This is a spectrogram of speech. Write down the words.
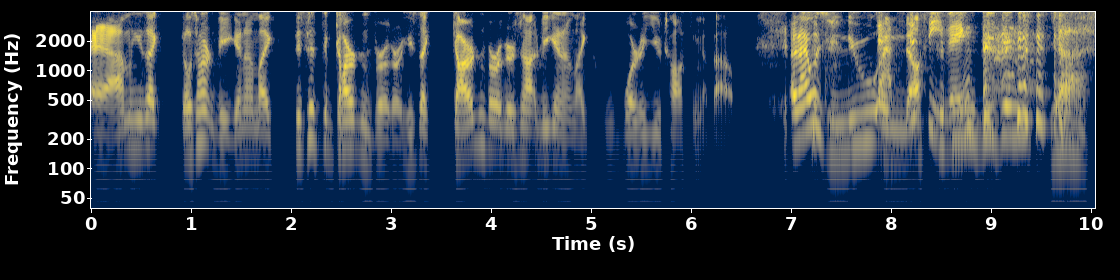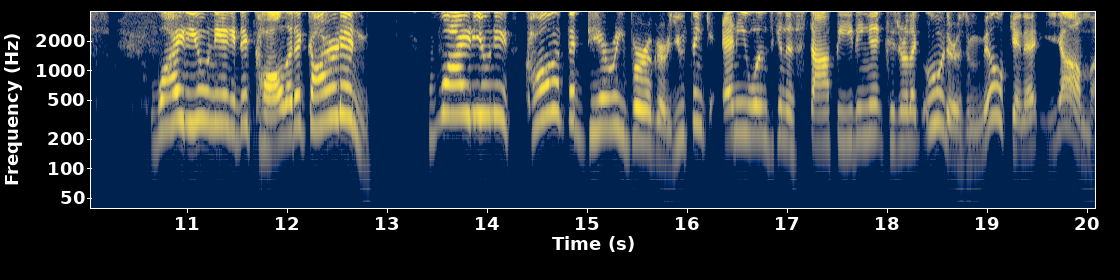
am." He's like, "Those aren't vegan." I'm like, "This is the garden burger." He's like, "Garden burger's not vegan." I'm like, "What are you talking about?" And I was new enough deceiving. to be vegan. yes. Why do you need to call it a garden? Why do you need call it the dairy burger? You think anyone's gonna stop eating it because you're like, oh, there's milk in it. Yum.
